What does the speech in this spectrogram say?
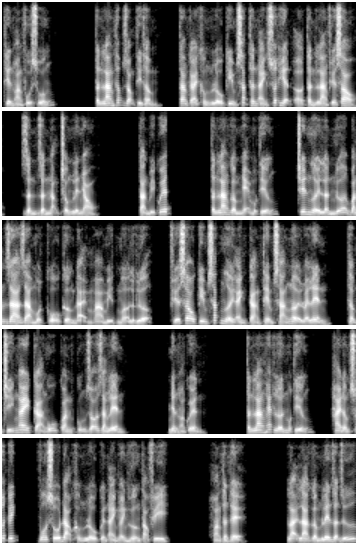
Thiên hoàng phủ xuống. Tần lang thấp giọng thì thầm, tam cái khổng lồ kim sắc thân ảnh xuất hiện ở tần lang phía sau, dần dần nặng chồng lên nhau. Tàn bí quyết. Tần lang gầm nhẹ một tiếng trên người lần nữa bắn ra ra một cổ cường đại mà mịt mờ lực lượng, phía sau kim sắc người ảnh càng thêm sáng ngời lóe lên, thậm chí ngay cả ngũ quan cũng rõ ràng lên. Nhân hoàng quyền. Tần lang hét lớn một tiếng, hai đấm xuất kích, vô số đạo khổng lồ quyền ảnh ảnh hướng tào phi. Hoàng thân thể. Lại là gầm lên giận dữ,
